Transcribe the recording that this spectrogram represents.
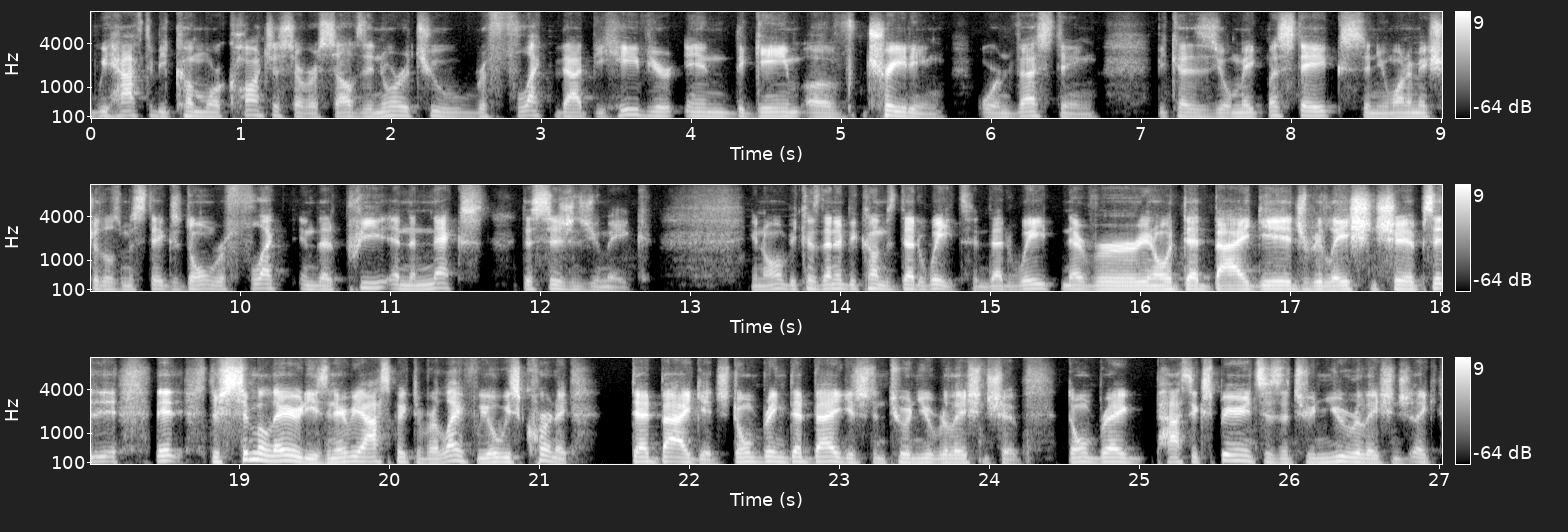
we have to become more conscious of ourselves in order to reflect that behavior in the game of trading or investing because you'll make mistakes and you want to make sure those mistakes don't reflect in the pre in the next decisions you make you know because then it becomes dead weight and dead weight never you know dead baggage relationships it, it, it, there's similarities in every aspect of our life. We always coordinate dead baggage don't bring dead baggage into a new relationship. Don't bring past experiences into a new relationship. Like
